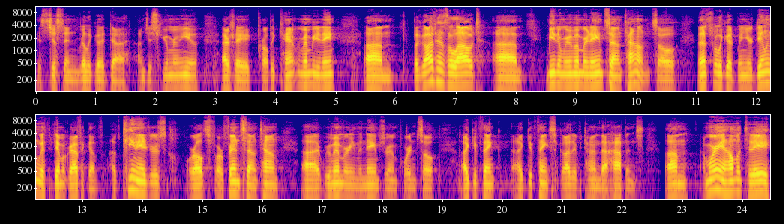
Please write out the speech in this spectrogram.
it's just in really good. Uh, I'm just humoring you. Actually, I probably can't remember your name, um, but God has allowed um, me to remember names downtown. So that's really good when you're dealing with the demographic of, of teenagers or else our friends downtown, uh, remembering the names are important. So I give thank I give thanks to God every time that happens. Um, I'm wearing a helmet today.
